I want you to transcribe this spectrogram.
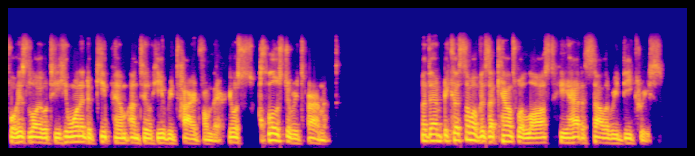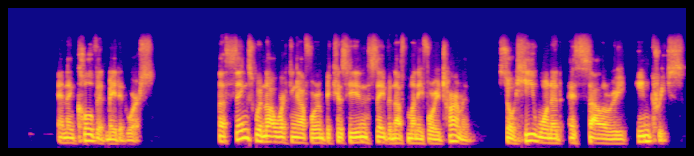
for his loyalty, he wanted to keep him until he retired from there. He was close to retirement. But then, because some of his accounts were lost, he had a salary decrease. And then COVID made it worse. But things were not working out for him because he didn't save enough money for retirement. So he wanted a salary increase.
